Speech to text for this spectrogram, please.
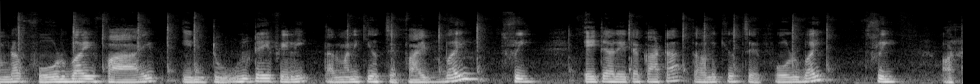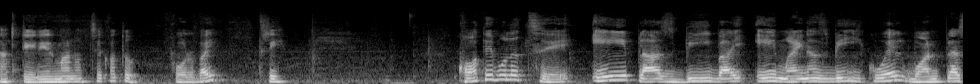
আমরা ফোর বাই ফাইভ ইন্টু উল্টাই ফেলি, তার মানে কি হচ্ছে? ফাইভ বাই থ্রি এইটা আর এটা কাটা, তাহলে কি হচ্ছে? ফোর বাই থ্রি অর্থাৎ টেনের মান হচ্ছে কত? ফোর বাই থ্রি খতে বলেছে A plus B by A minus B equal one plus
